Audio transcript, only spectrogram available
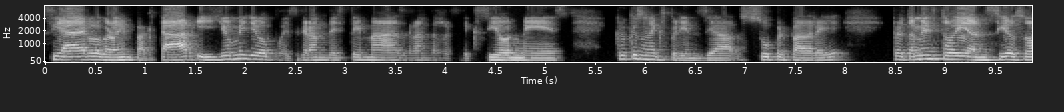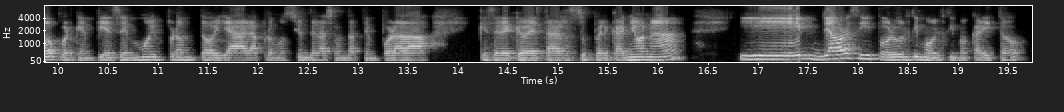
sí ha logrado impactar y yo me llevo pues grandes temas, grandes reflexiones, creo que es una experiencia súper padre pero también estoy ansioso porque empiece muy pronto ya la promoción de la segunda temporada, que se ve que va a estar súper cañona. Y ya ahora sí, por último, último, Carito,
